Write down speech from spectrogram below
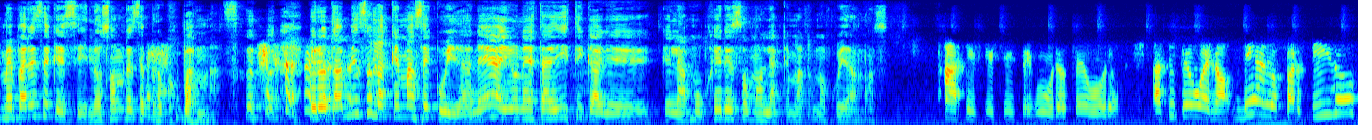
Me parece que sí, los hombres se preocupan más. Pero también son las que más se cuidan, ¿eh? Hay una estadística que, que las mujeres somos las que más nos cuidamos. Ah, sí, sí, sí, seguro, seguro. Así que bueno, vean los partidos,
